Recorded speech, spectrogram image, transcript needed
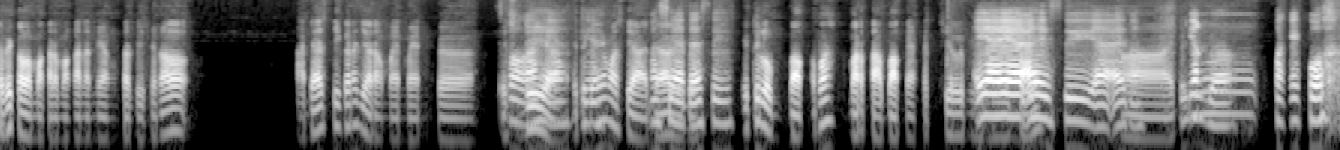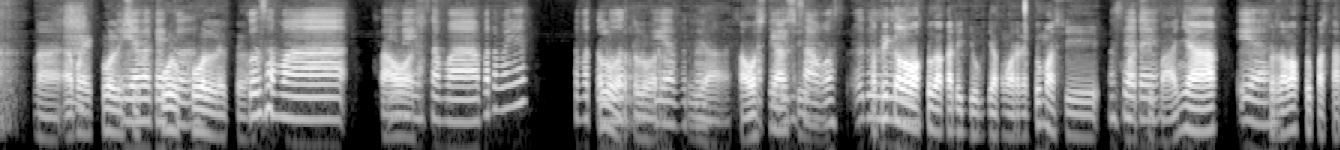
Tapi kalau makanan-makanan yang tradisional ada sih karena jarang main-main ke Sekolah SD ya. ya, Itu iya. kayaknya masih ada masih gitu. ada sih. Itu loh bak apa martabak yang kecil mini Iya, iya, itu. I see, ya, I know. Nah, itu Yang juga. pakai kol. Nah, apa cool sih, Iya, pakai cool cool. cool itu. Kol sama ini sama apa namanya? Sama telur, telur. telur. Iya, benar. Iya, sausnya Pakein sih. saus. Aduh. Tapi kalau waktu kakak di Jogja kemarin itu masih masih ada masih ya? banyak. Iya. Terutama waktu pasar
